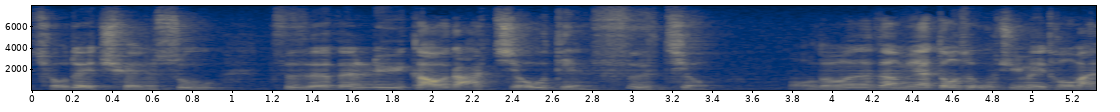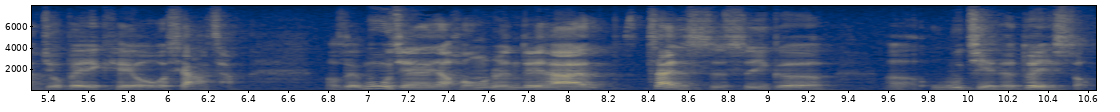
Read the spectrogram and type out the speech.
球队全输，自责分率高达九点四九。我，都那场比赛都是五局没投满就被 KO 下场。所以目前来讲红人对他暂时是一个呃无解的对手。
